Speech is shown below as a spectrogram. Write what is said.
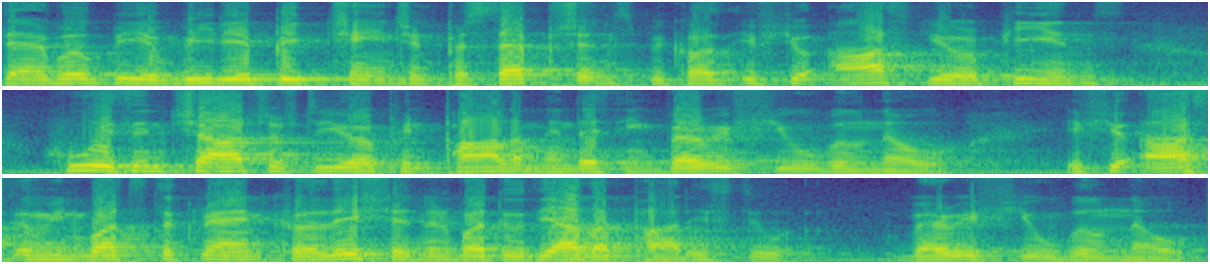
there will be a really a big change in perceptions because if you ask Europeans who is in charge of the European Parliament, I think very few will know. If you ask, I mean, what's the Grand Coalition and what do the other parties do, very few will know.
